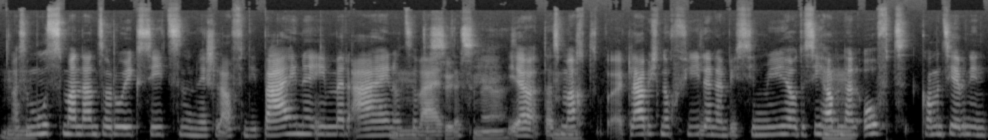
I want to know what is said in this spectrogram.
Mhm. Also muss man dann so ruhig sitzen und mir schlafen die Beine immer ein mhm, und so weiter. Sitzen, ja. ja. das mhm. macht, glaube ich, noch vielen ein bisschen Mühe. Oder sie haben mhm. dann oft, kommen sie eben in,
